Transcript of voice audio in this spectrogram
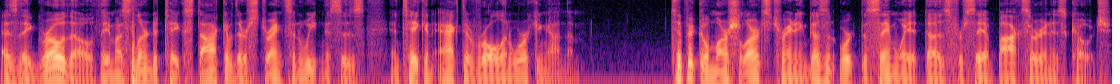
As they grow, though, they must learn to take stock of their strengths and weaknesses and take an active role in working on them. Typical martial arts training doesn't work the same way it does for, say, a boxer and his coach.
